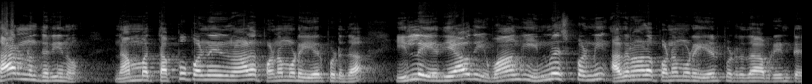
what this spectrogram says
காரணம் தெரியணும். நம்ம தப்பு பண்ணதுனால பணமுடை ஏற்படுதா? இல்லை எதையாவது வாங்கி இன்வெஸ்ட் பண்ணி அதனால் பணமுடை ஏற்படுறதா? அப்படின்ட்டு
